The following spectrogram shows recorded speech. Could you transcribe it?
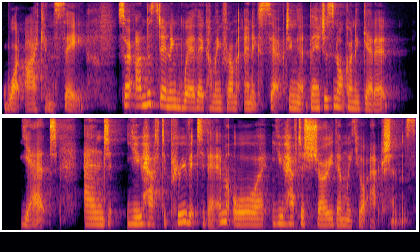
what I can see. So, understanding where they're coming from and accepting that they're just not going to get it yet, and you have to prove it to them or you have to show them with your actions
